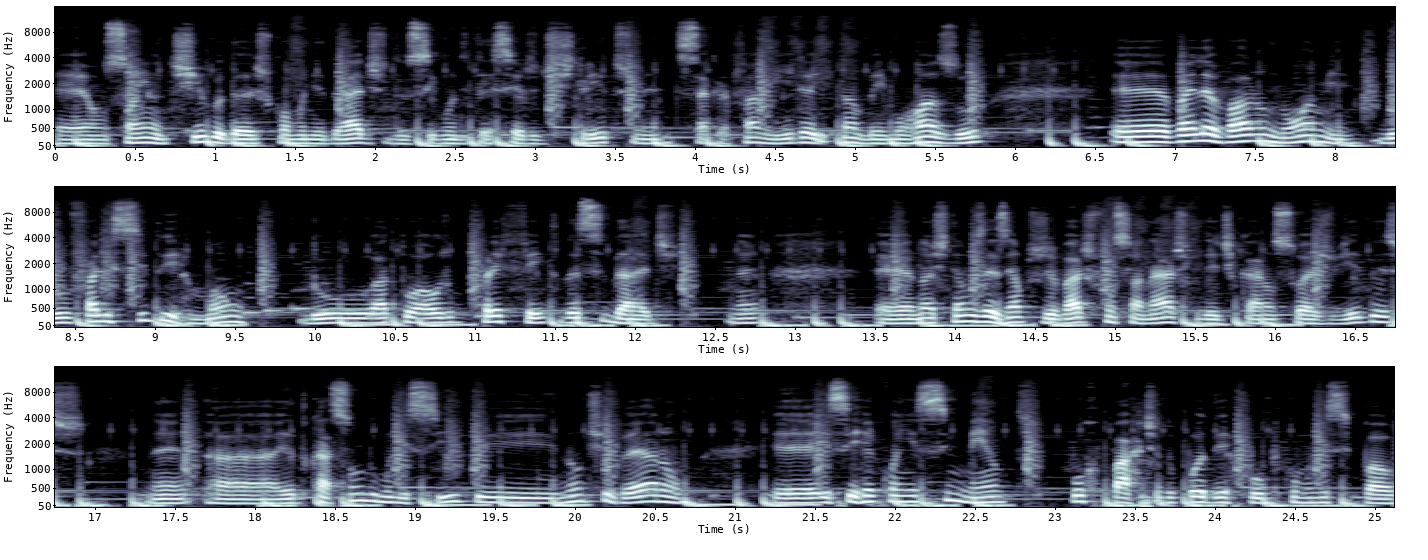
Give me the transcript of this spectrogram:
É um sonho antigo das comunidades do segundo e terceiro distritos, né, de Sacra Família e também Morro Azul, é, vai levar o nome do falecido irmão do atual prefeito da cidade. Né? É, nós temos exemplos de vários funcionários que dedicaram suas vidas né, à educação do município e não tiveram é, esse reconhecimento por parte do poder público municipal.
